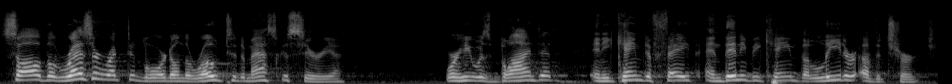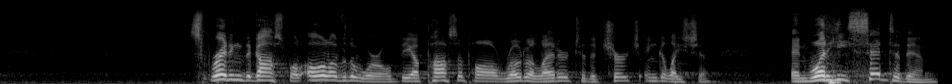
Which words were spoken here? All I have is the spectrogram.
saw the resurrected Lord on the road to Damascus, Syria, where he was blinded and he came to faith, and then he became the leader of the church, spreading the gospel all over the world. The Apostle Paul wrote a letter to the church in Galatia, and what he said to them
